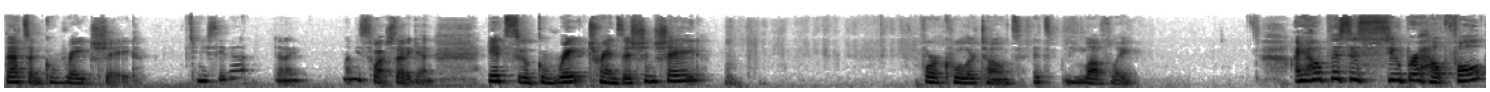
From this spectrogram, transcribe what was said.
That's a great shade. Can you see that? Did I? Let me swatch that again. It's a great transition shade for cooler tones. It's lovely. I hope this is super helpful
